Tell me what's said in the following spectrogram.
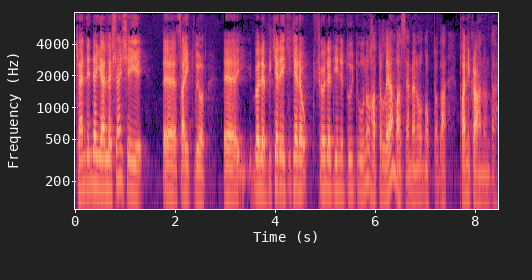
kendinde yerleşen şeyi e, sayıklıyor. E, böyle bir kere iki kere söylediğini, duyduğunu hatırlayamaz hemen o noktada, panik anında.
